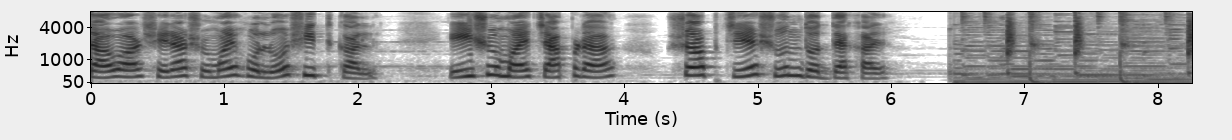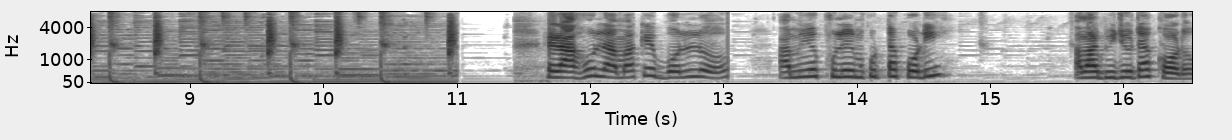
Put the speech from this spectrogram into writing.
যাওয়ার সেরা সময় হলো শীতকাল। এই সময় চাপড়া সবচেয়ে সুন্দর দেখায়। রাহুল আমাকে বলল, আমিও ফুলের মুকুটটা পরি, আমার ভিডিওটা করো।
